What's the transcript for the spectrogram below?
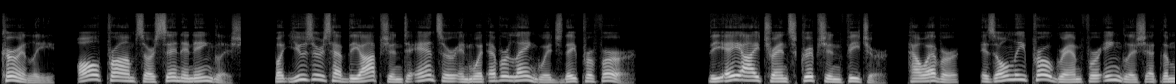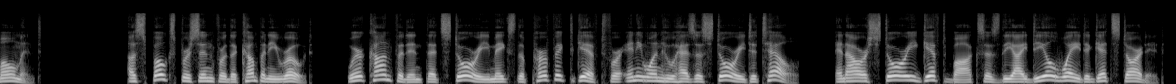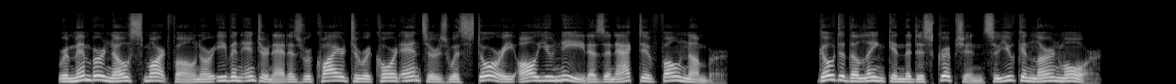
Currently, all prompts are sent in English, but users have the option to answer in whatever language they prefer. The AI transcription feature, however, is only programmed for English at the moment. A spokesperson for the company wrote, We're confident that Story makes the perfect gift for anyone who has a story to tell, and our Story gift box is the ideal way to get started. Remember, no smartphone or even internet is required to record answers with Story, all you need is an active phone number. Go to the link in the description so you can learn more.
